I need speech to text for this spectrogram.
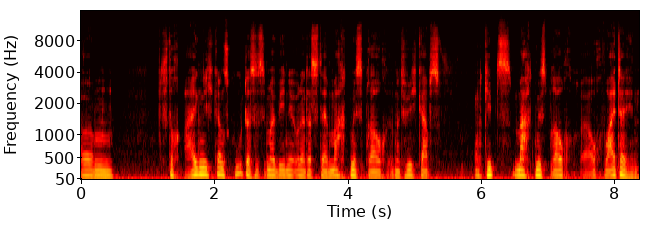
ähm, ist doch eigentlich ganz gut, dass es immer weniger oder dass der Machtmissbrauch, natürlich gab es und gibt es Machtmissbrauch auch weiterhin.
